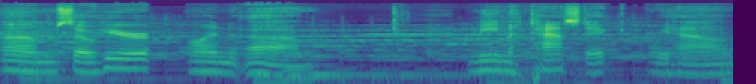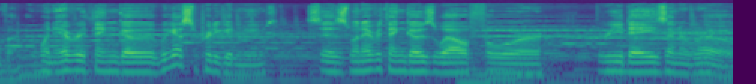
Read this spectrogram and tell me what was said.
Um, so here on um, Meme-tastic, we have when everything goes. We got some pretty good memes. It says when everything goes well for three days in a row.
